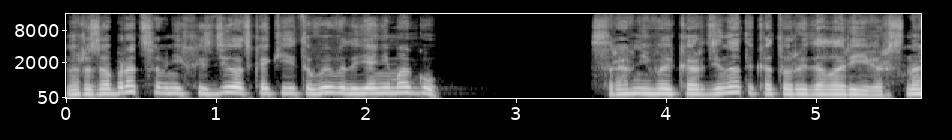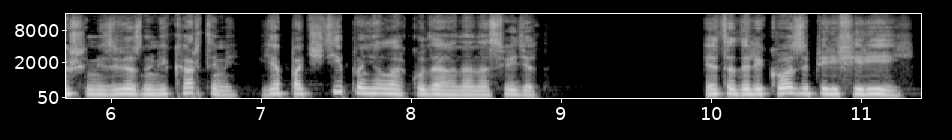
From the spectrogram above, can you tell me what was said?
но разобраться в них и сделать какие-то выводы я не могу. Сравнивая координаты, которые дала Ривер, с нашими звездными картами, я почти поняла, куда она нас ведет. Это далеко за периферией.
